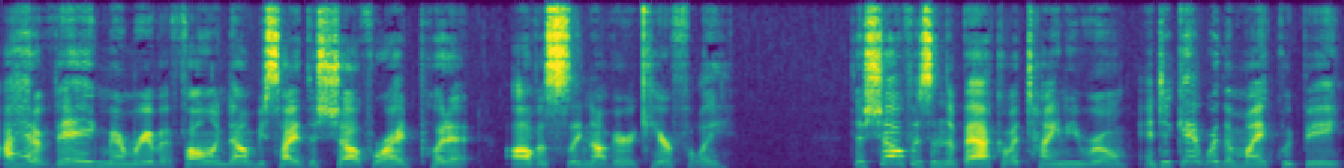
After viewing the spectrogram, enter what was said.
I had a vague memory of it falling down beside the shelf where I had put it, obviously not very carefully. The shelf was in the back of a tiny room, and to get where the mic would be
